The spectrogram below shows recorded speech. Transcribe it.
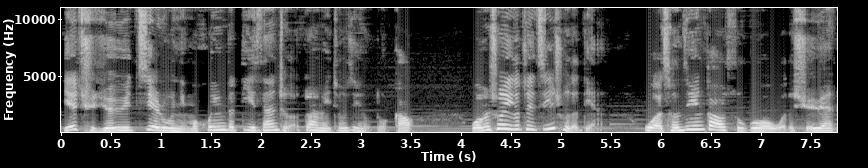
也取决于介入你们婚姻的第三者段位究竟有多高。我们说一个最基础的点，我曾经告诉过我的学员，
